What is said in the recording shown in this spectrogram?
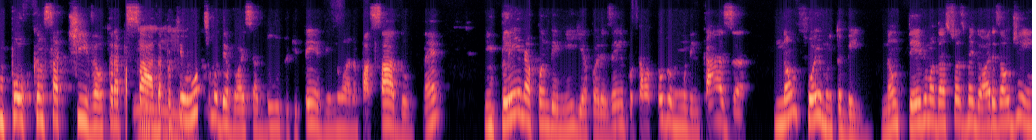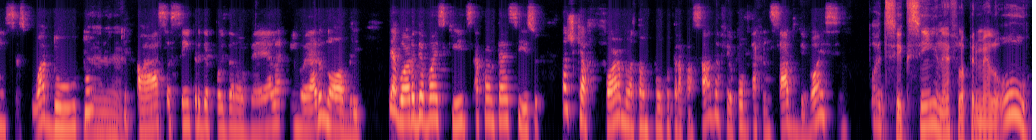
um pouco cansativa, ultrapassada, hum. porque o último The Voice adulto que teve no ano passado, né, em plena pandemia, por exemplo, estava todo mundo em casa, não foi muito bem. não teve uma das suas melhores audiências. O adulto, hum. que passa sempre depois da novela, em horário nobre. E agora o The Voice Kids acontece isso. Acho que a fórmula está um pouco ultrapassada, Fê? O povo está cansado de The Voice? Pode ser que sim, né, Flávio Melo? Ou,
